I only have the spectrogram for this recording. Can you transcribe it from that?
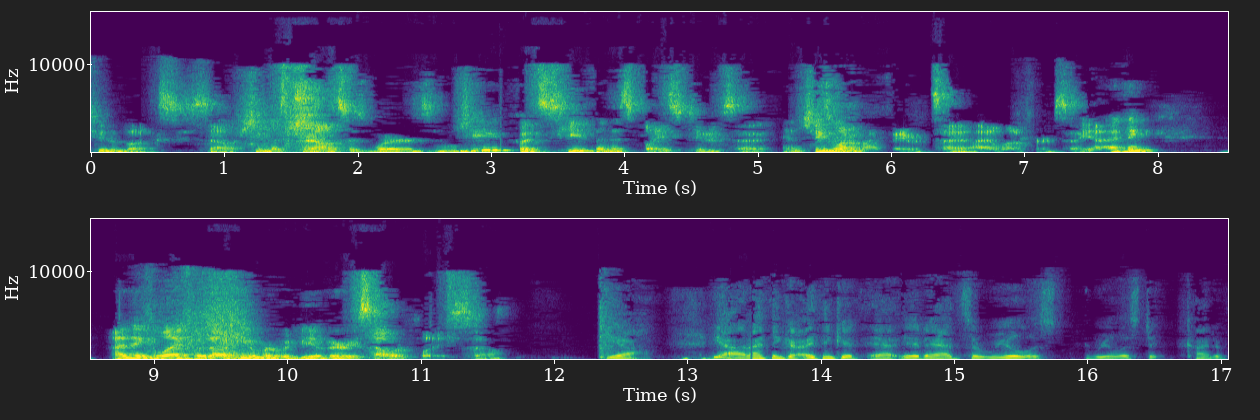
to the books. So she mispronounces words, and she puts Heath in his place too. So and she's one of my favorites. I, I love her. So yeah, I think I think life without humor would be a very sour place. So yeah, yeah, and I think I think it it adds a realist realistic kind of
